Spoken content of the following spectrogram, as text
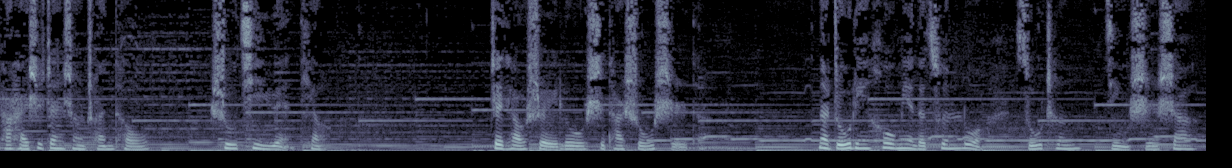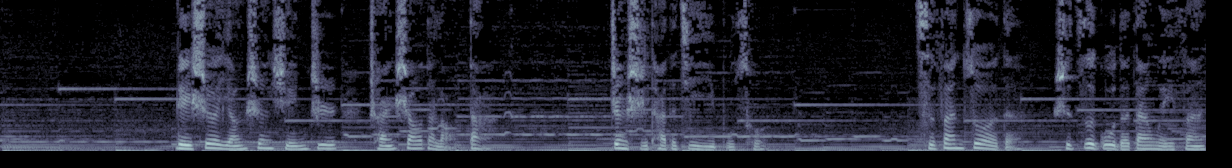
他还是站上船头，舒气远眺。这条水路是他熟识的，那竹林后面的村落，俗称井石沙。李舍扬声寻之，传烧的老大，证实他的记忆不错。此番做的是自雇的单桅帆，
